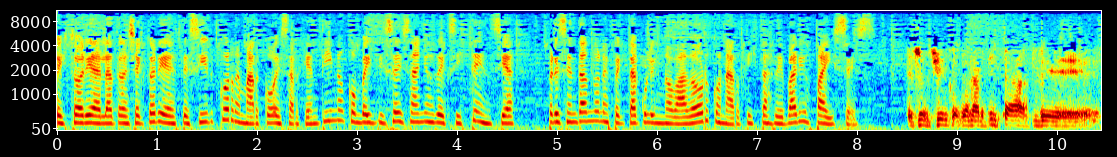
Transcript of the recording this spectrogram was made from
historia de la trayectoria de este circo, remarcó es argentino con 26 años de existencia, presentando un espectáculo innovador con artistas de varios países es un circo con artistas de,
